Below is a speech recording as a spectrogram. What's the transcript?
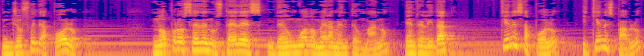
yo soy de Apolo, ¿no proceden ustedes de un modo meramente humano? En realidad, ¿quién es Apolo y quién es Pablo?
